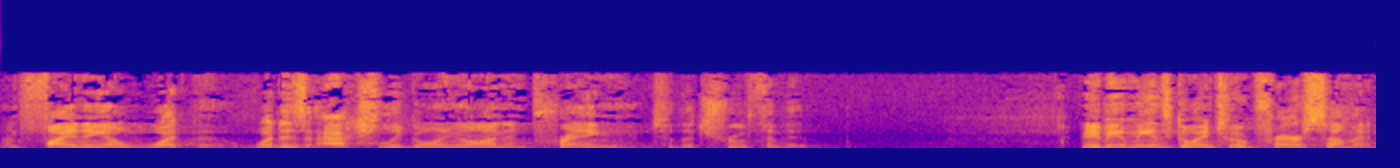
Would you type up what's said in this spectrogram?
and finding out what, what is actually going on and praying to the truth of it. Maybe it means going to a prayer summit.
